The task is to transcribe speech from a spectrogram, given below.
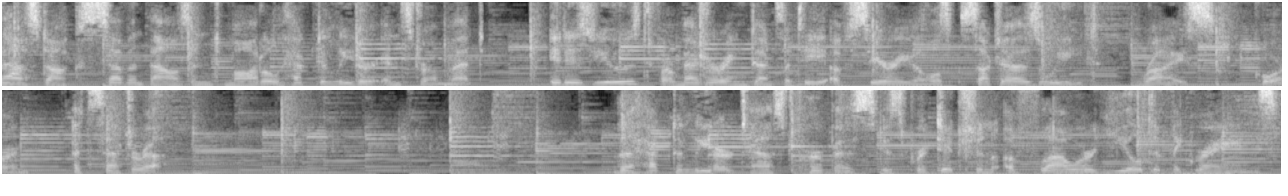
Bastak 7000 model hectoliter instrument. It is used for measuring density of cereals such as wheat, rice, corn, etc. The hectoliter test purpose is prediction of flour yield of the grains.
